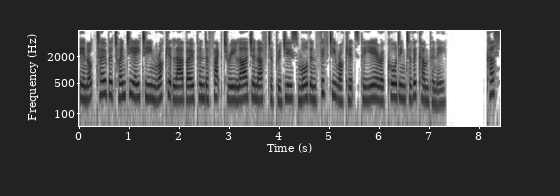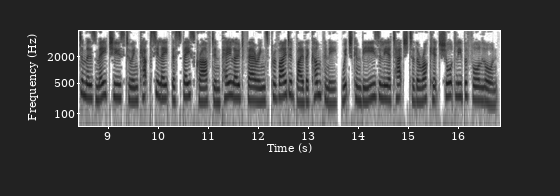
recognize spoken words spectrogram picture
In October 2018 Rocket Lab opened a factory large enough to produce more than 50 rockets per year according to the company. Customers may choose to encapsulate the spacecraft in payload fairings provided by the company, which can be easily attached to the rocket shortly before launch.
